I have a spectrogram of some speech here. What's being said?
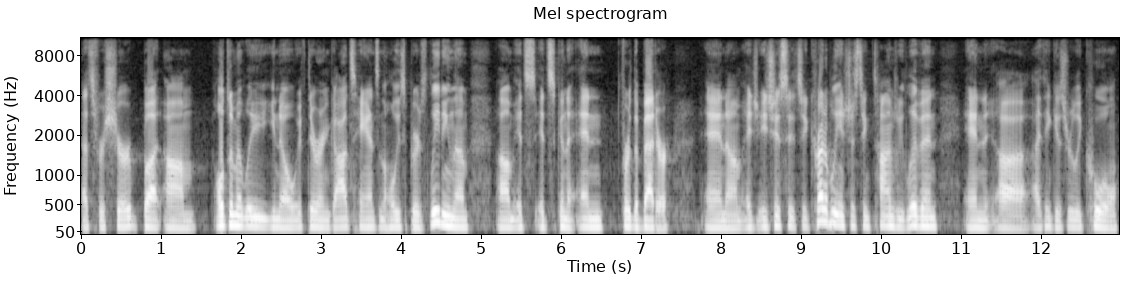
That's for sure. But um, ultimately, you know, if they're in God's hands and the Holy Spirit's leading them, um, it's it's going to end for the better. And um, it, it's just it's incredibly interesting times we live in, and uh, I think it's really cool.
